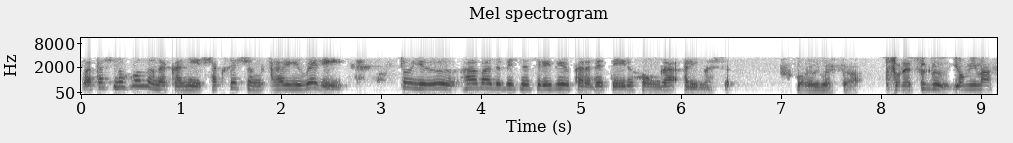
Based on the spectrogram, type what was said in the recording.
私の本の中に Succession Are You Ready? というハーバードビジネスレビューから出ている本があります。わかりました。それすぐ読みます。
